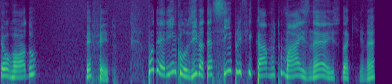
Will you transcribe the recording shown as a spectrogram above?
eu rodo, perfeito. Poderia, inclusive, até simplificar muito mais né, isso daqui. Né?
